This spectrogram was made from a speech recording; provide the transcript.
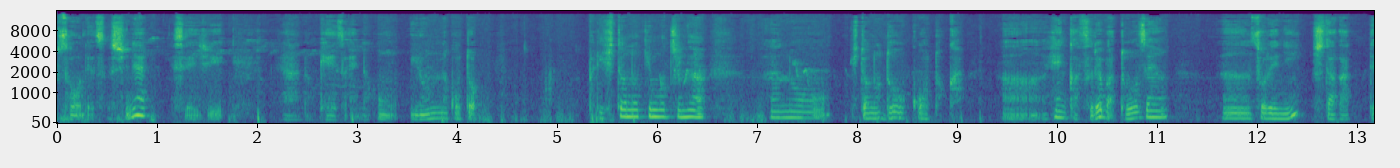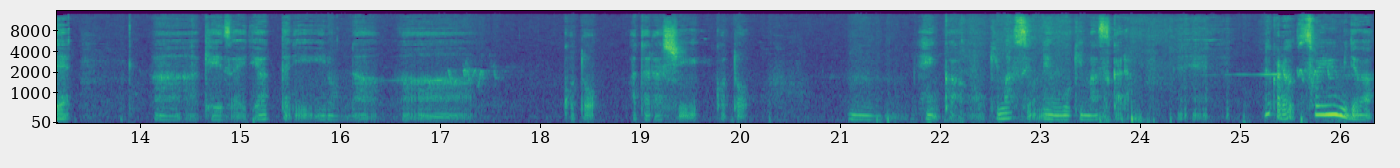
そうですしね。政治あの経済の方もいろんなこと。やっぱり人の気持ちがあの人の動向とかあ変化すれば当然うん、それに従ってあ経済であったりいろんなあこと新しいこと、うん、変化が起きますよね。動きますから、えー、だからそういう意味では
